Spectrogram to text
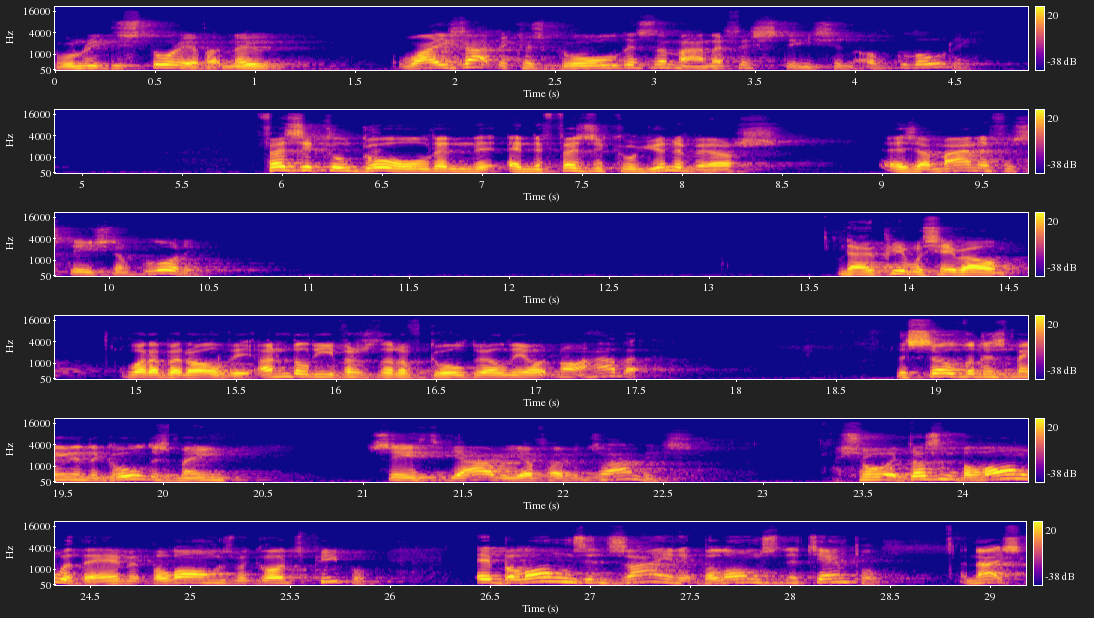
Go and read the story of it. Now, why is that? Because gold is the manifestation of glory. Physical gold in the, in the physical universe is a manifestation of glory. Now, people say, well, what about all the unbelievers that have gold? Well, they ought not have it. The silver is mine and the gold is mine, saith Yahweh of heaven's armies. So it doesn't belong with them, it belongs with God's people. It belongs in Zion, it belongs in the temple. And that's,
